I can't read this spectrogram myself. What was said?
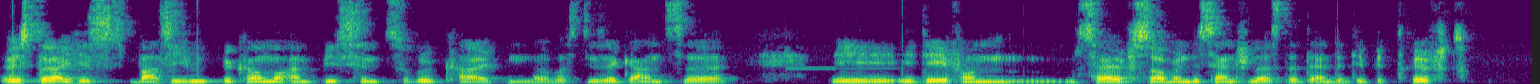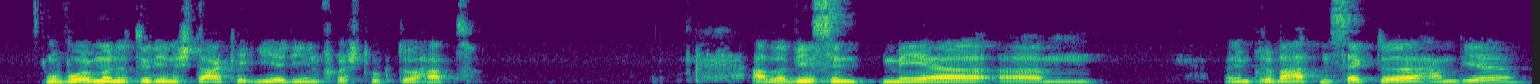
Österreich ist, was ich mitbekomme, auch ein bisschen zurückhaltender, was diese ganze Idee von Self-Sovereign Decentralized Identity betrifft, obwohl man natürlich eine starke IAD-Infrastruktur hat. Aber wir sind mehr, ähm, im privaten Sektor haben wir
